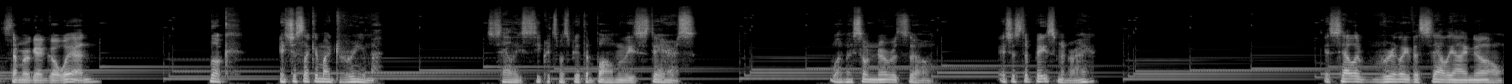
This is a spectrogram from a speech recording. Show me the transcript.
Somewhere gonna go in. Look, it's just like in my dream. Sally's secrets must be at the bottom of these stairs. Why am I so nervous though? It's just a basement, right? Is Sally really the Sally I know?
